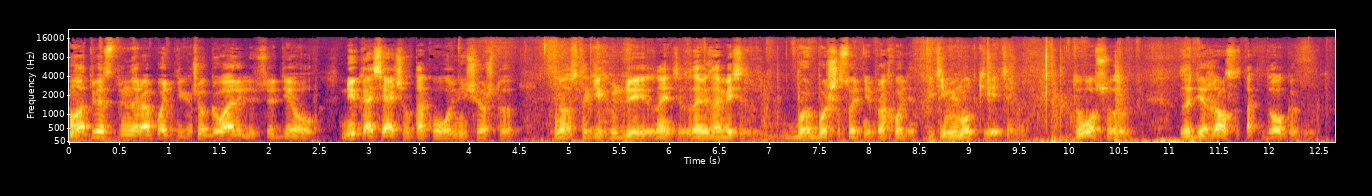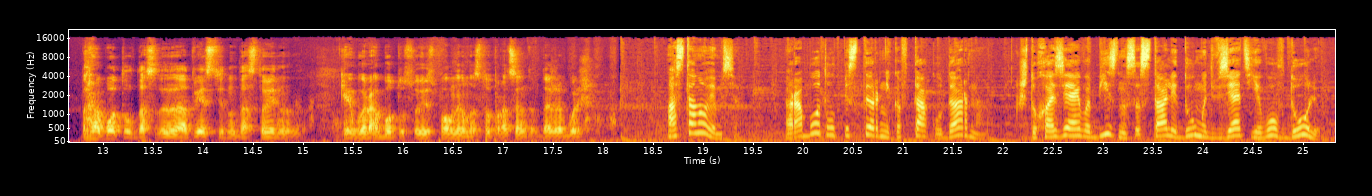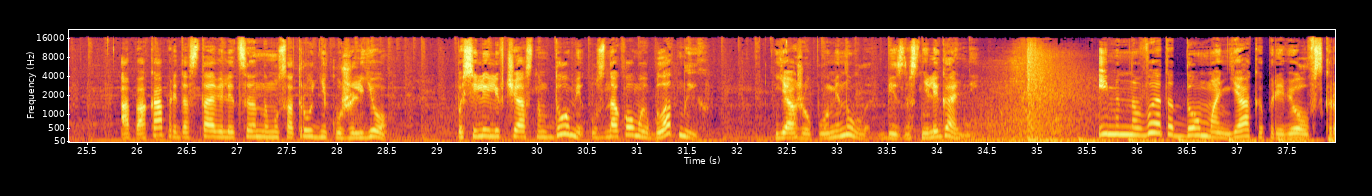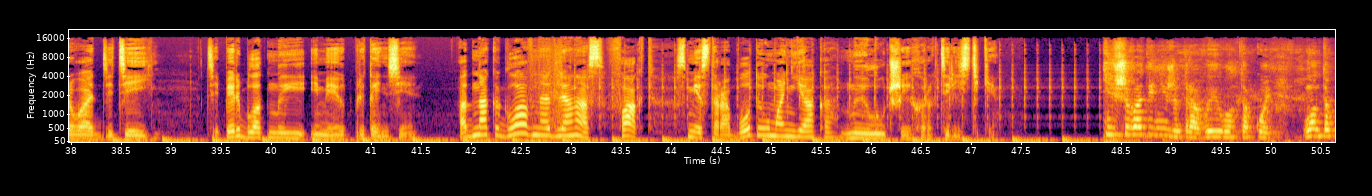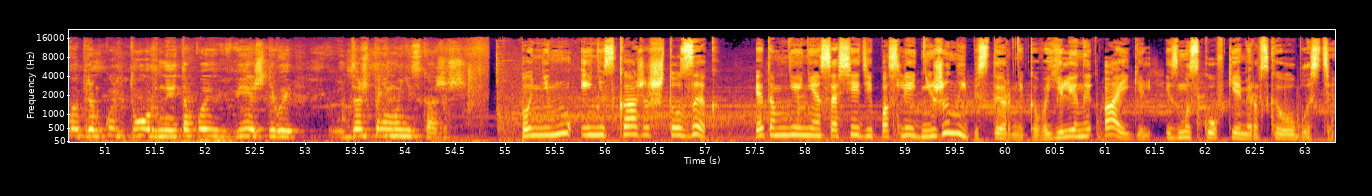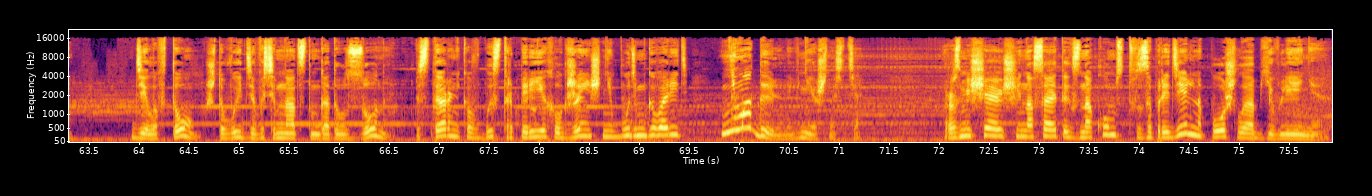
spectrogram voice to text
Ну, ответственный работник, что говорили, все делал. Не косячил такого, ничего, что у нас таких людей, знаете, за, за месяц больше сотни проходит, пятиминутки этим. То вот что задержался так долго, работал ответственно, достойно, как бы работу свою исполнял на сто процентов, даже больше. Остановимся. Работал Пестерников так ударно, что хозяева бизнеса стали думать взять его в долю. А пока предоставили ценному сотруднику жилье, поселили в частном доме у знакомых блатных. Я же упомянула, бизнес нелегальный. Именно в этот дом маньяк и привел вскрывать детей. Теперь блатные имеют претензии. Однако главное для нас – факт. С места работы у маньяка наилучшие характеристики. Ниже воды, ниже травы он такой. Он такой прям культурный, такой вежливый. Даже по нему не скажешь. По нему и не скажешь, что зэк. Это мнение соседей последней жены Пестерникова, Елены Айгель из Мысков Кемеровской области – Дело в том, что, выйдя в 18 году с зоны, Пестерников быстро переехал к женщине, будем говорить, не модельной внешности, размещающей на сайтах знакомств запредельно пошлое объявление.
